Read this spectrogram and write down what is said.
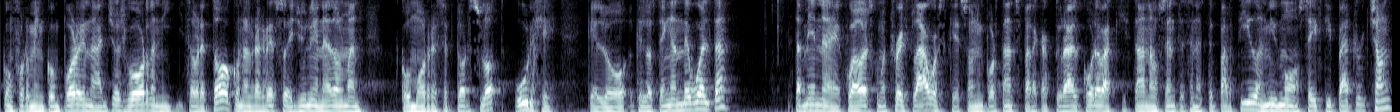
conforme incorporen a Josh Gordon y sobre todo con el regreso de Julian Edelman como receptor slot. Urge que lo, que lo tengan de vuelta. También eh, jugadores como Trey Flowers que son importantes para capturar al quarterback que estaban ausentes en este partido. El mismo safety Patrick Chung.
